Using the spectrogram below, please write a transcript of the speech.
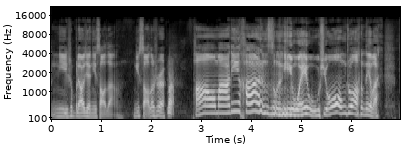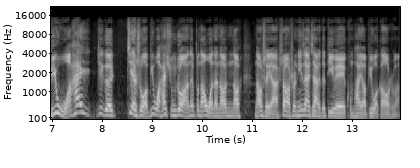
你是不了解你嫂子，你嫂子是那跑马的汉子，你威武雄壮，那玩意比我还这个健硕，比我还雄壮，那不挠我，那挠挠挠谁啊？邵老师，您在家里的地位恐怕要比我高是吧？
